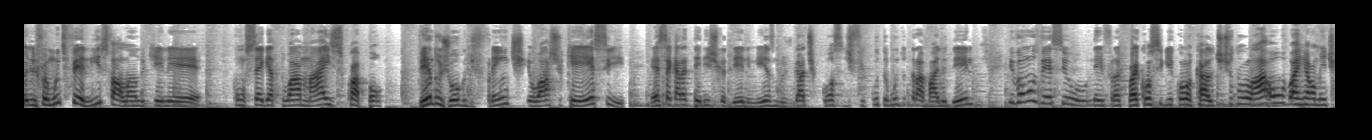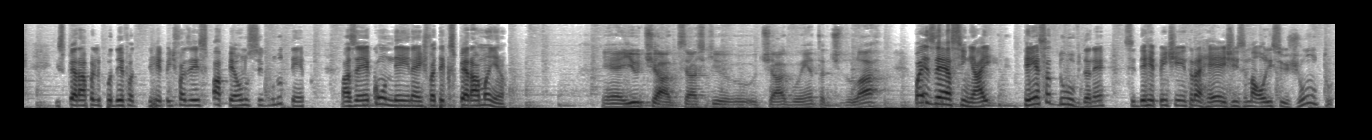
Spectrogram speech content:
ele foi muito feliz falando que ele consegue atuar mais com a vendo o jogo de frente. Eu acho que esse essa é a característica dele mesmo. Jogar de costa dificulta muito o trabalho dele. E vamos ver se o Ney Franco vai conseguir colocá-lo de titular ou vai realmente esperar para ele poder de repente fazer esse papel no segundo tempo. Mas aí é com o Ney, né? A gente vai ter que esperar amanhã. É, e o Thiago, você acha que o, o Thiago entra titular? Pois é, assim, aí tem essa dúvida, né? Se de repente entra Regis e Maurício junto,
